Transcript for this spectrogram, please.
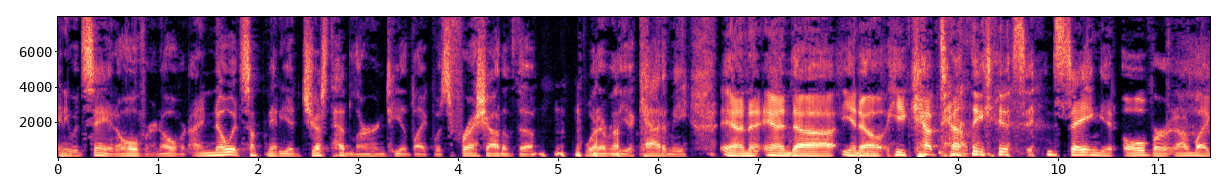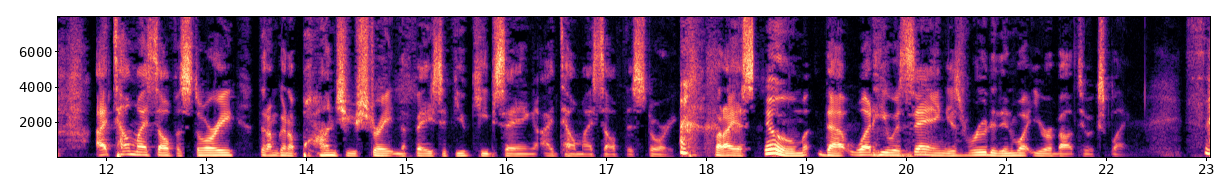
and he would say it over and over. I know it's something that he had just had learned. He had like was fresh out of the whatever the academy, and and uh, you know he kept telling us and saying it over. And I'm like, I tell myself a story that I'm going to punch you straight in the face if you keep saying I tell myself this story. but I assume that what he was saying is rooted in what you're about to explain. so,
